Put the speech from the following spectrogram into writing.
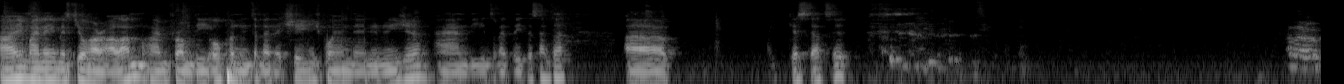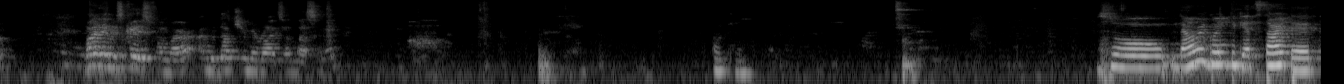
Hi, my name is Johar Alam. I'm from the Open Internet Exchange Point in Indonesia and the Internet Data Center. Uh, I guess that's it. Hello, my name is Kees van Baar. I'm the Dutch Human Rights Ambassador. Okay. So now we're going to get started.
